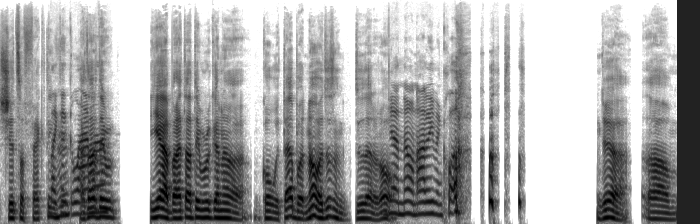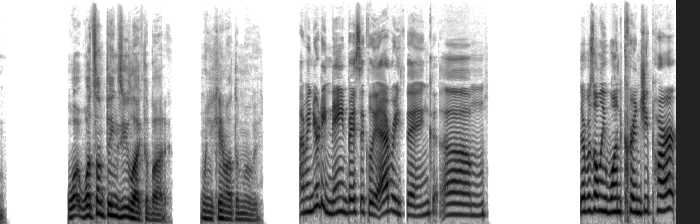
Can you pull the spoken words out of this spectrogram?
shit's affecting Like a her. I thought they were, yeah, but I thought they were gonna go with that, but no, it doesn't do that at all. Yeah, no, not even close. Yeah. Um, what what's some things you liked about it when you came out the movie? I mean, you already named basically everything. Um, there was only one cringy part.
